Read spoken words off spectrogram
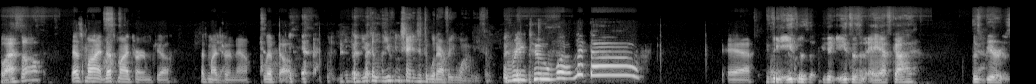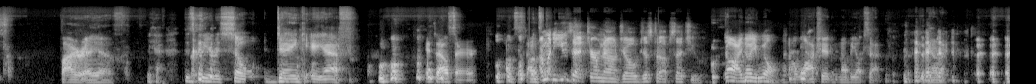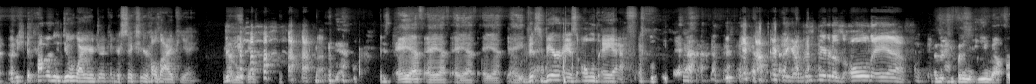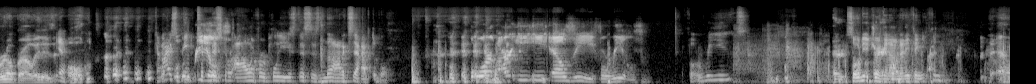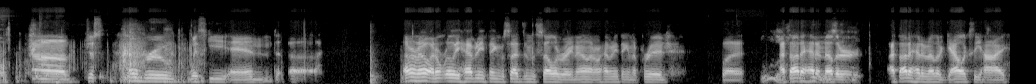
blast off. That's my that's my term, Joe. That's my Yeah. term now. Lift off. You can, you can you can change it to whatever you want, Ethan. Three, two, one, lift off. Yeah. You think Ethan's you think Ethan's an AF guy? This Yeah. beer is fire AF. Yeah, this beer is so dank AF. It's out there. I'm going to use that term now, Joe, just to upset you. No, I know you will, and I'll watch it and I'll be upset. Be all right. You should probably do it while you're drinking your six-year-old IPA. I mean, it's AF, AF, AF, AF, AF. This beer is old AF. yeah, there you go. This beard is old AF. That's what you put in the email for real, bro. It is Yeah. old. Can I speak to Mr. Oliver, please? This is not acceptable. Or R E E L Z for reals. For reals. So what are you drinking on? Anything? Ethan? The L. Uh, just homebrew whiskey and uh, I don't know. I don't really have anything besides in the cellar right now. I don't have anything in the fridge, but Ooh, I thought I had another. I thought I had another Galaxy High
